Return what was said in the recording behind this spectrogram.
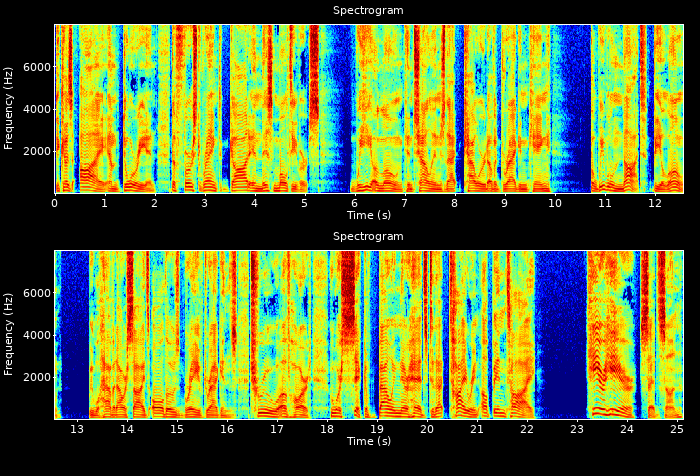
Because I am Dorian, the first ranked god in this multiverse. We alone can challenge that coward of a dragon king. But we will not be alone. We will have at our sides all those brave dragons, true of heart, who are sick of bowing their heads to that tyrant up in Tai. Hear, hear, said Sun.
